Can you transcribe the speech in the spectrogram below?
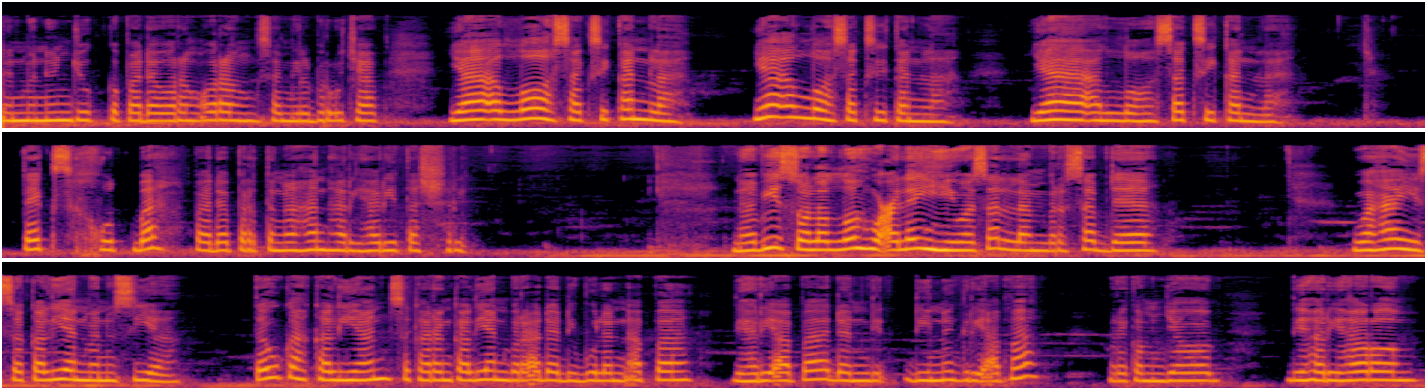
dan menunjuk kepada orang-orang sambil berucap, Ya Allah saksikanlah, Ya Allah saksikanlah, Ya Allah saksikanlah. Teks khutbah pada pertengahan hari-hari tasyrik. Nabi Shallallahu Alaihi Wasallam bersabda, Wahai sekalian manusia, tahukah kalian sekarang kalian berada di bulan apa, di hari apa, dan di, di negeri apa? Mereka menjawab, di hari haram,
